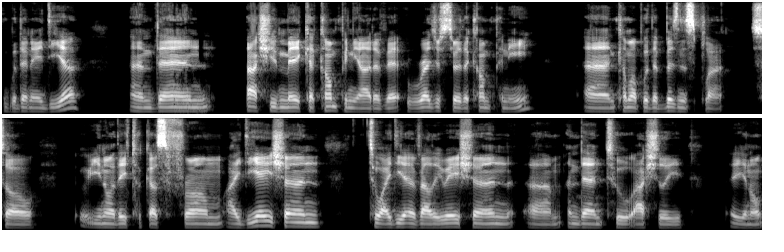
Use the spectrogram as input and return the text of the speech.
with an idea and then actually make a company out of it, register the company, and come up with a business plan. So, you know, they took us from ideation to idea evaluation, um, and then to actually, you know,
